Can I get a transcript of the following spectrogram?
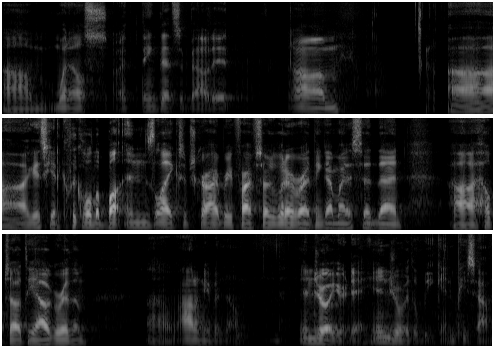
Um, what else? I think that's about it. Um, uh, I guess you got to click all the buttons, like, subscribe, rate five stars, whatever. I think I might have said that. Uh, helps out the algorithm. Uh, I don't even know. Enjoy your day. Enjoy the weekend. Peace out.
